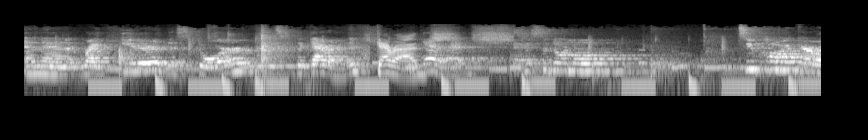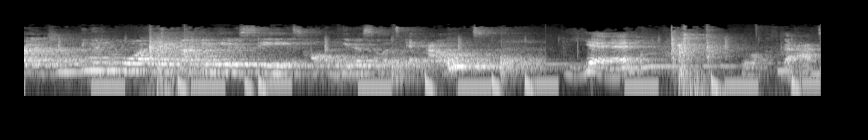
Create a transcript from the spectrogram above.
And then right here, this door is the garage. Garage. Garage. Just a normal two car important, nothing new to see. It's hot here, so let's get out. Yeah, lock that.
